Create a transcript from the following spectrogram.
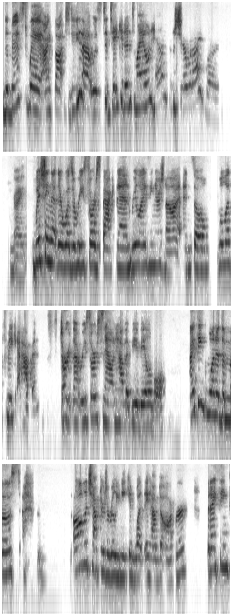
the best way I thought to do that was to take it into my own hands and share what I've learned. Right. Wishing that there was a resource back then, realizing there's not. And so, well, let's make it happen. Start that resource now and have it be available. I think one of the most, all the chapters are really unique in what they have to offer. But I think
